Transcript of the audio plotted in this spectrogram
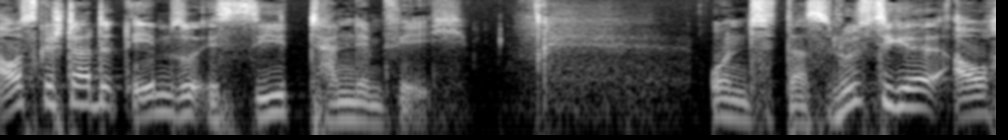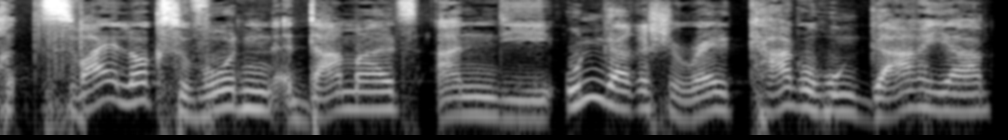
ausgestattet, ebenso ist sie tandemfähig. Und das Lustige, auch zwei Loks wurden damals an die ungarische Rail Cargo Hungaria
